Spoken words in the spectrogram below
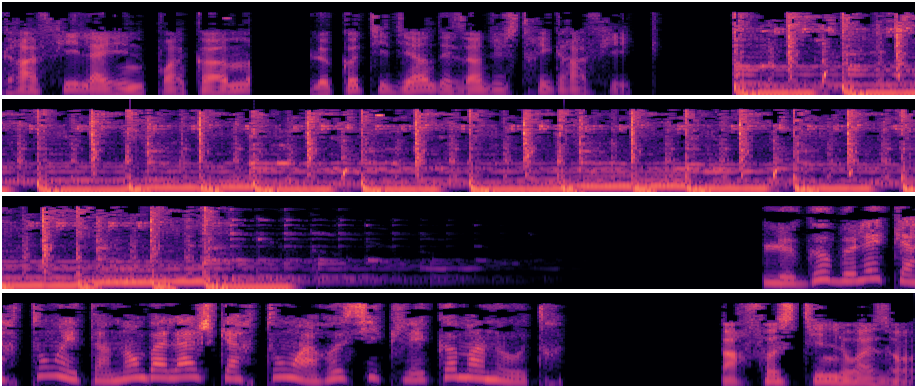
graphiline.com, le quotidien des industries graphiques. Le gobelet carton est un emballage carton à recycler comme un autre. Par Faustine Loison.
